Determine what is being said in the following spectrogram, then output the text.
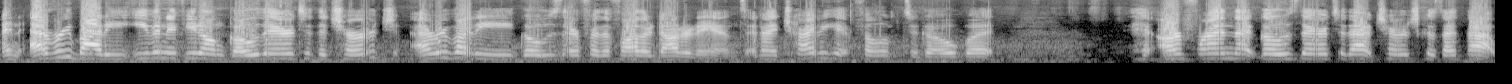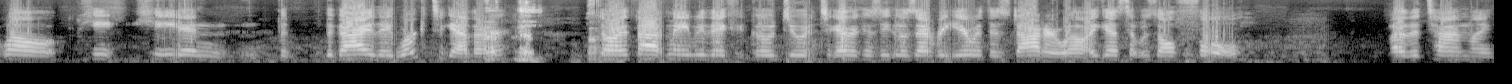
And everybody, even if you don't go there to the church, everybody goes there for the father daughter dance. And I try to get Philip to go, but h- our friend that goes there to that church, because I thought, well, he he and the, the guy, they work together. So Uh-huh. I thought maybe they could go do it together because he goes every year with his daughter. Well, I guess it was all full by the time like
